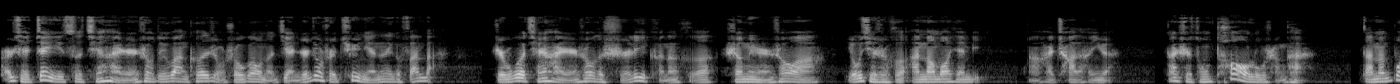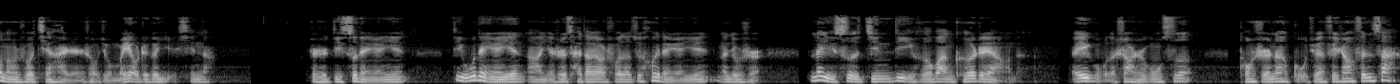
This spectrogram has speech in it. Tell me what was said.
而且这一次前海人寿对万科的这种收购呢，简直就是去年的那个翻版。只不过前海人寿的实力可能和生命人寿啊，尤其是和安邦保险比啊，还差得很远。但是从套路上看，咱们不能说前海人寿就没有这个野心呐。这是第四点原因。第五点原因啊，也是菜刀要说的最后一点原因，那就是类似金地和万科这样的 A 股的上市公司，同时呢股权非常分散，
